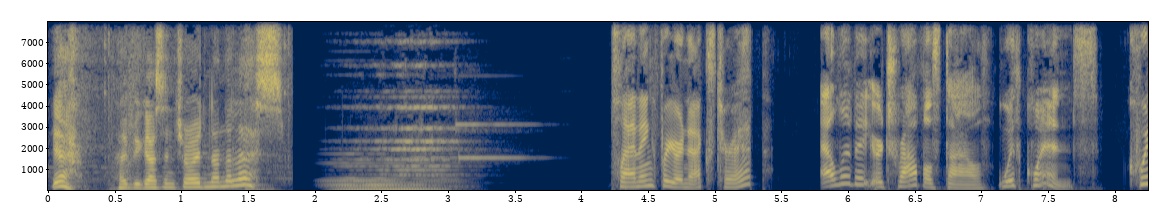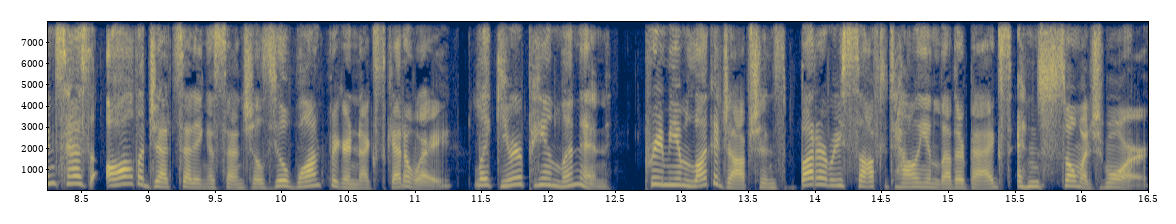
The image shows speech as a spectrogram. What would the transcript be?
yeah, hope you guys enjoyed nonetheless. Planning for your next trip? Elevate your travel style with Quince. Quince has all the jet setting essentials you'll want for your next getaway, like European linen, premium luggage options, buttery soft Italian leather bags, and so much more.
